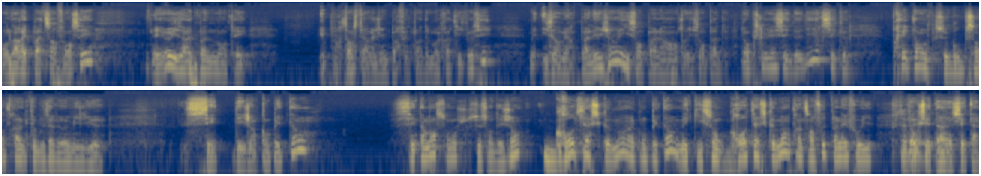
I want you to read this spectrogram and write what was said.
on n'arrête pas de s'enfoncer. Et eux, ils n'arrêtent pas de monter. Et pourtant, c'est un régime parfaitement démocratique aussi. Mais ils n'emmerdent pas les gens. Ils sont pas là entre. Ils sont pas. Donc, ce que j'essaie de dire, c'est que prétendre que ce groupe central que vous avez au milieu, c'est des gens compétents, c'est un mensonge. Ce sont des gens grotesquement incompétents, mais qui sont grotesquement en train de s'en foutre plein les fouilles. Donc c'est un, c'est un,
